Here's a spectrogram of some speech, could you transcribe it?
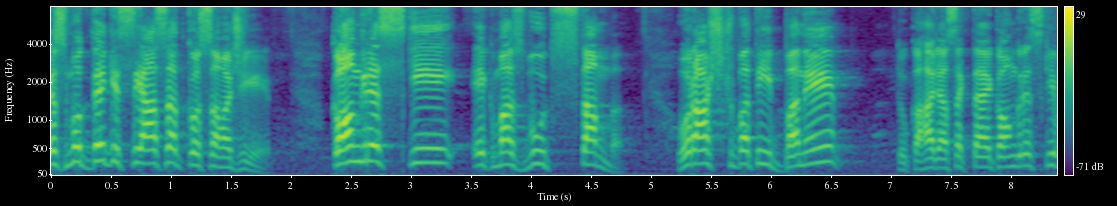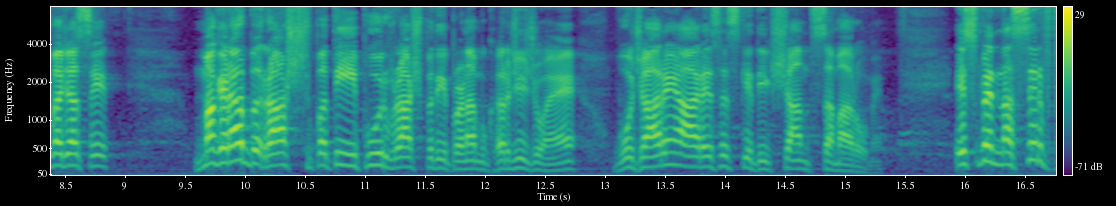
इस मुद्दे की सियासत को समझिए। कांग्रेस की एक मज़बूत स्तंभ। वो राष्ट्रपति बने तो कहा जा सकता है कांग्रेस की वजह से। मगर अब राष्ट्रपति, पूर्व राष्ट्रपति प्रणब मुखर्जी जो हैं, वो जा रहे हैं आरएसएस के दीक्षांत समारोह में। इसमें न सिर्फ़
